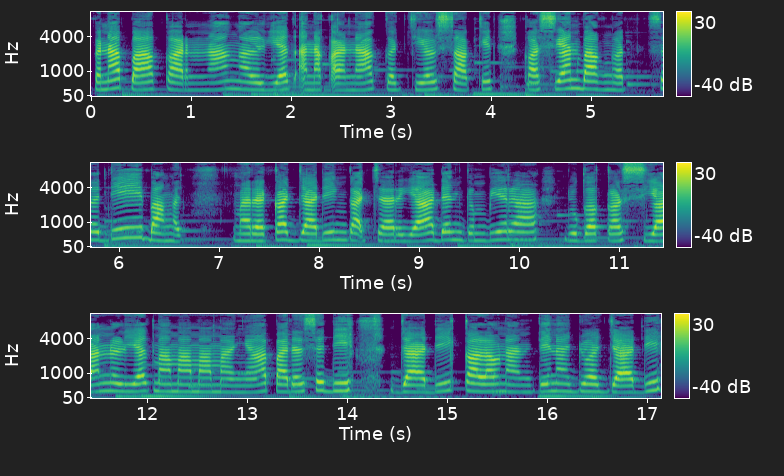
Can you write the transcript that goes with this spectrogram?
Kenapa? Karena ngeliat anak-anak kecil sakit, kasihan banget, sedih banget. Mereka jadi nggak ceria dan gembira. Juga kasihan lihat mama-mamanya pada sedih. Jadi kalau nanti Najwa jadi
